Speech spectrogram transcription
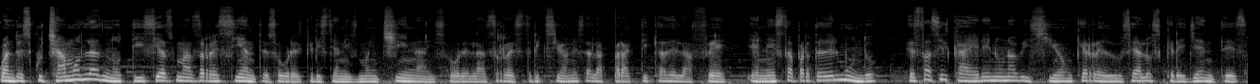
Cuando escuchamos las noticias más recientes sobre el cristianismo en China y sobre las restricciones a la práctica de la fe en esta parte del mundo, es fácil caer en una visión que reduce a los creyentes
